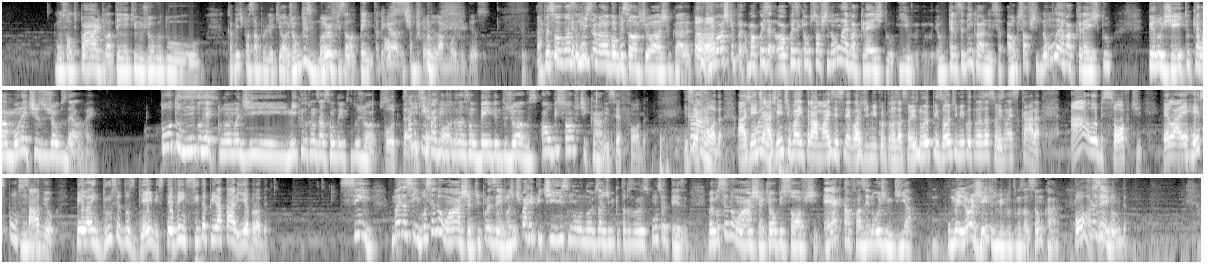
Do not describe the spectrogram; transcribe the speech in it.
com South Park, ela tem aqui um jogo do... Acabei de passar por ele aqui, ó. Jogo do Smurfs ela tem, tá ligado? Nossa, Tipo, pelo amor de Deus. o pessoal gosta muito de trabalhar com a Ubisoft, eu acho, cara. Aham. E eu acho que uma coisa, uma coisa que a Ubisoft não leva crédito, e eu quero ser bem claro nisso, a Ubisoft não leva crédito pelo jeito que ela monetiza os jogos dela, velho. Todo mundo reclama de microtransação dentro dos jogos. Puta, Sabe quem é faz foda. microtransação bem dentro dos jogos? A Ubisoft, cara. Isso é foda. Isso Cara, é foda. A gente, olha- a gente vai entrar mais nesse negócio de microtransações no episódio de microtransações, mas, cara, a Ubisoft, ela é responsável Uhum. pela indústria dos games ter vencido a pirataria, brother. Sim, mas assim, você não acha que, por exemplo, a gente vai repetir isso no, no episódio de microtransações com certeza, mas você não acha que a Ubisoft é a que tá fazendo hoje em dia o melhor jeito de microtransação, cara? Porra, Por exemplo, dúvida.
